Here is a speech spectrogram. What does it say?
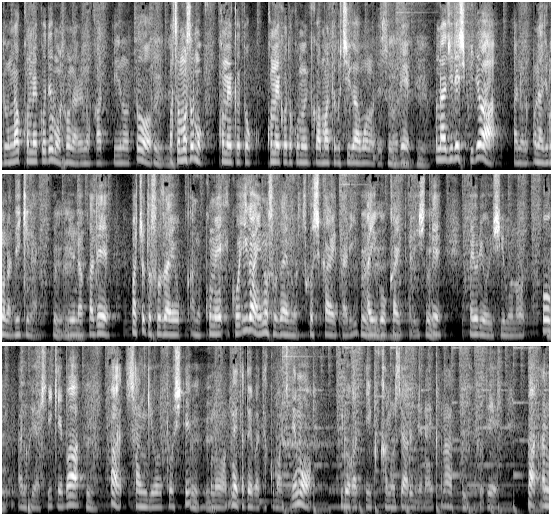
どんな米粉でもそうなるのかっていうのと、まあ、そもそも米粉と米粉と小麦粉は全く違うものですので、同じレシピではあの同じものはできないという中で、まあ、ちょっと素材をあの米粉以外の素材も少し変えたり配合を変えたりして、まあ、より美味しいものをあの増やしていけば、まあ、産業としてこの、ね、例えば多古町でも広がっていく可能性あるんじゃないかなということで、まあ、あの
